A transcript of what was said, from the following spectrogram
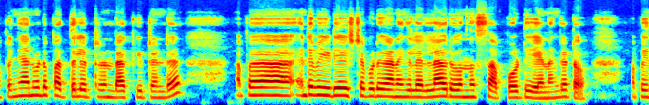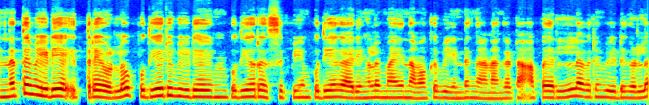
അപ്പം ഞാനിവിടെ പത്ത് ലിറ്റർ ഉണ്ടാക്കിയിട്ടുണ്ട്. അപ്പോൾ എന്റെ വീഡിയോ ഇഷ്ടപ്പെടുകയാണെങ്കിൽ എല്ലാവരും ഒന്ന് സപ്പോർട്ട് ചെയ്യണം കേട്ടോ. അപ്പോൾ ഇന്നത്തെ വീഡിയോ ഇത്രയേ ഉള്ളൂ. പുതിയൊരു വീഡിയോയും പുതിയ റെസിപ്പിയും പുതിയ കാര്യങ്ങളുമായി നമുക്ക് വീണ്ടും കാണാം കേട്ടോ. അപ്പോൾ എല്ലാവരും വീടുകളിൽ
